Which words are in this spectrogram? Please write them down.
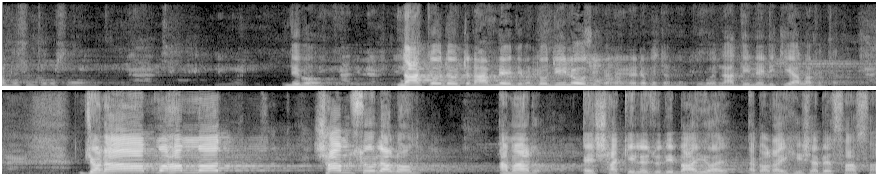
আপনি চিন্তা করছেন দিব। না কেউ দেওয়া না আপনি দিবেন কেউ দিলেও দিবেন আপনি এটা করতে না দিলে এটি কি আলাপ জনাব মোহাম্মদ শামসুল আলম আমার এই শাকিলে যদি বাই হয় এবার এই হিসাবে চাষা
